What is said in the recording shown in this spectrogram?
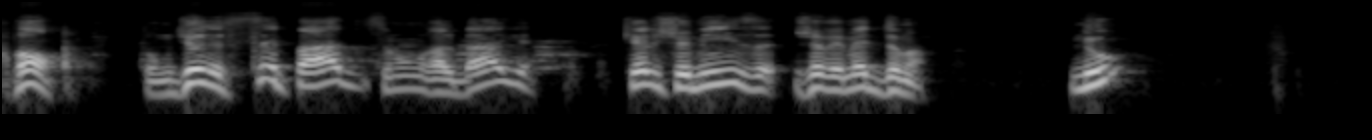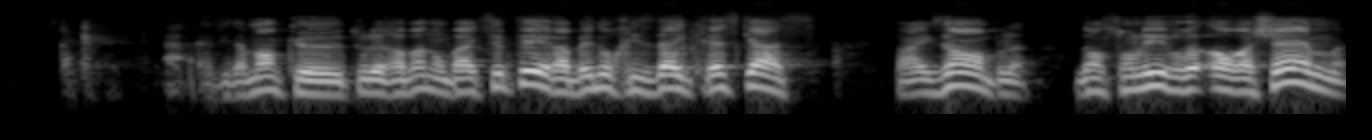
Ah bon? Donc Dieu ne sait pas, selon le Ralbag, quelle chemise je vais mettre demain. Nous, évidemment que tous les rabbins n'ont pas accepté. Rabbeinu Chizdaï Kreskas, par exemple, dans son livre Or Hashem,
